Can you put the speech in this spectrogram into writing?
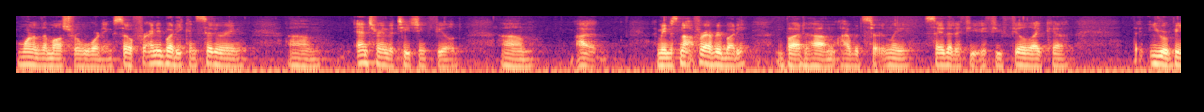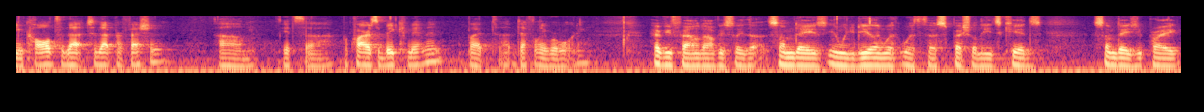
one of the most rewarding. So for anybody considering um, entering the teaching field, um, I, I mean, it's not for everybody, but um, I would certainly say that if you if you feel like uh, that you are being called to that to that profession, um, it's uh, requires a big commitment, but uh, definitely rewarding. Have you found, obviously, that some days, you know, when you're dealing with, with uh, special needs kids, some days you probably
